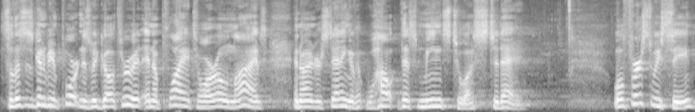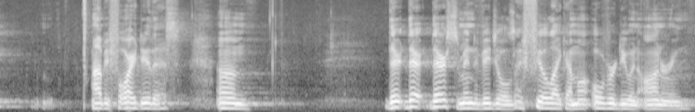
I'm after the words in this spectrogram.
So, this is going to be important as we go through it and apply it to our own lives and our understanding of how this means to us today. Well, first we see, uh, before I do this, um, there, there, there are some individuals I feel like I'm overdue in honoring.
